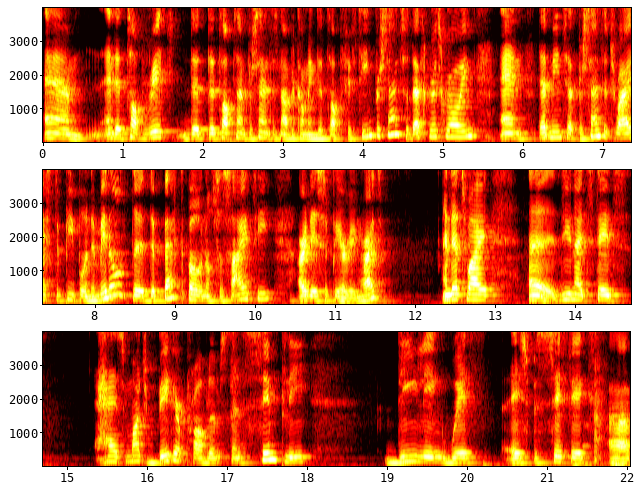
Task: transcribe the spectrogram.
Um, and the top rich, the, the top 10% is now becoming the top 15%. So that is growing. And that means that percentage wise, the people in the middle, the, the backbone of society, are disappearing, right? And that's why uh, the United States has much bigger problems than simply dealing with a specific uh,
